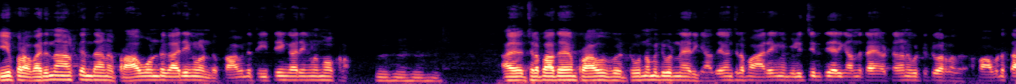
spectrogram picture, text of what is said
ഈ വരുന്ന ആൾക്ക് എന്താണ്? പ്രാവുണ്ട് കാര്യങ്ങളുണ്ട്. പ്രാവിന്റെ തീറ്റയും കാര്യങ്ങളും നോക്കണം. ചിലപ്പോൾ അദ്ദേഹം പ്രാവ് ടൂർണമെന്റ് വിടുന്നതായിരിക്കും. അദ്ദേഹം ചിലപ്പോൾ ആരെങ്കിലും വിളിച്ചിരുത്തിയായിരിക്കും അന്ന് ടേൺ വിട്ടിട്ട് പറഞ്ഞത് അപ്പോൾ അവിടുത്തെ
